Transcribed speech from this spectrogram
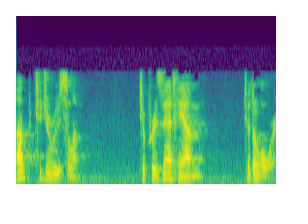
up to Jerusalem to present him to the Lord.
